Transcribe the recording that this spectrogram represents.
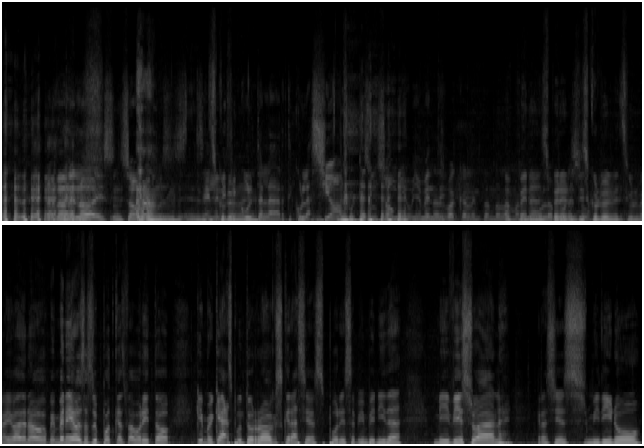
Perdónenlo, es un zombie. pues, se le dificulta la articulación porque es un zombie, obviamente. Apenas va calentando la Apenas. Ahí va de nuevo. Bienvenidos a su podcast favorito, GamerCast.rocks. Gracias por esa bienvenida. Mi visual, gracias, mi Dino.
